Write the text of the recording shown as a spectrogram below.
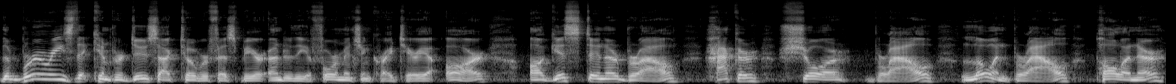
The breweries that can produce Oktoberfest beer under the aforementioned criteria are Augustiner Brau, Hacker Pschorr Brau, Lowenbrau, Paulaner,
